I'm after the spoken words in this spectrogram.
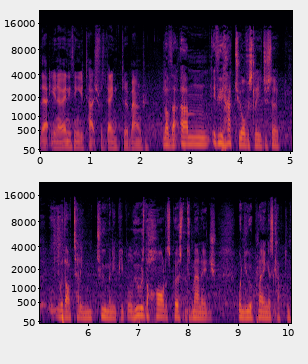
that you know anything you touched was going to the boundary. Love that. Um, if you had to, obviously, just uh without telling too many people, who was the hardest person to manage when you were playing as captain,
